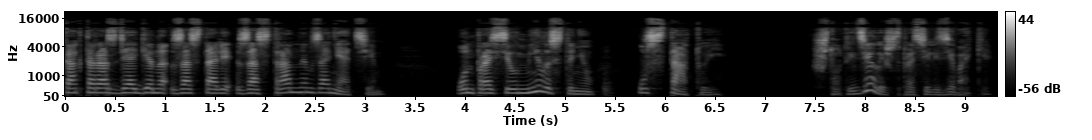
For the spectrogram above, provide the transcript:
Как-то раз Диогена застали за странным занятием. Он просил милостыню у статуи. — Что ты делаешь? — спросили зеваки.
